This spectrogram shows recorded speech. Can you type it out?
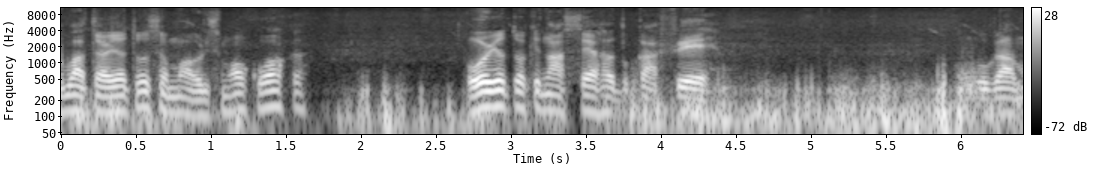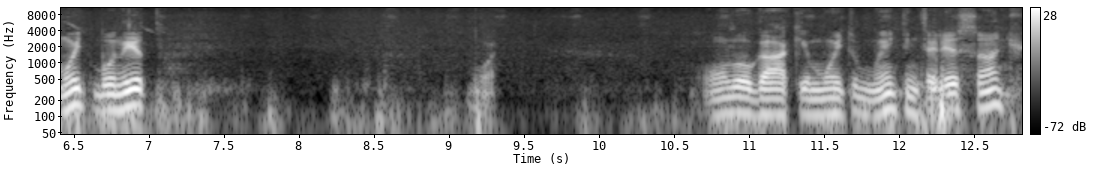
Uma boa tarde a todos, sou Maurício Malcoca. Hoje eu estou aqui na Serra do Café, um lugar muito bonito. Um lugar aqui muito, muito interessante.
